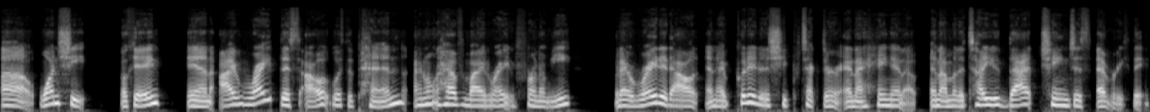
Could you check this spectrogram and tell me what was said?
Uh, one sheet. Okay. And I write this out with a pen. I don't have mine right in front of me, but I write it out and I put it in a sheet protector and I hang it up. And I'm going to tell you that changes everything.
